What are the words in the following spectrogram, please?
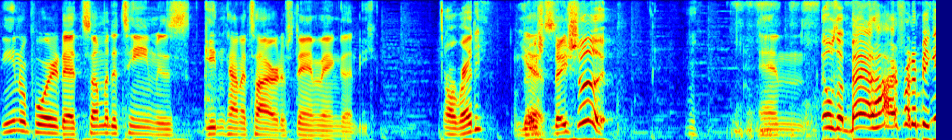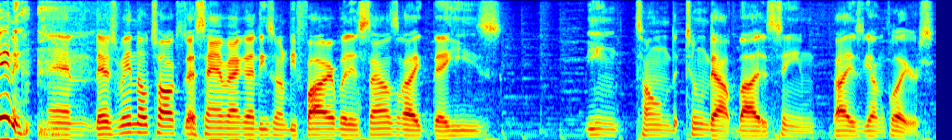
being reported that some of the team is getting kind of tired of Stan Van Gundy. Already? Yes, They should. and It was a bad hire from the beginning. and there's been no talks that Sam Van Gundy's going to be fired, but it sounds like that he's being toned tuned out by his team, by his young players.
